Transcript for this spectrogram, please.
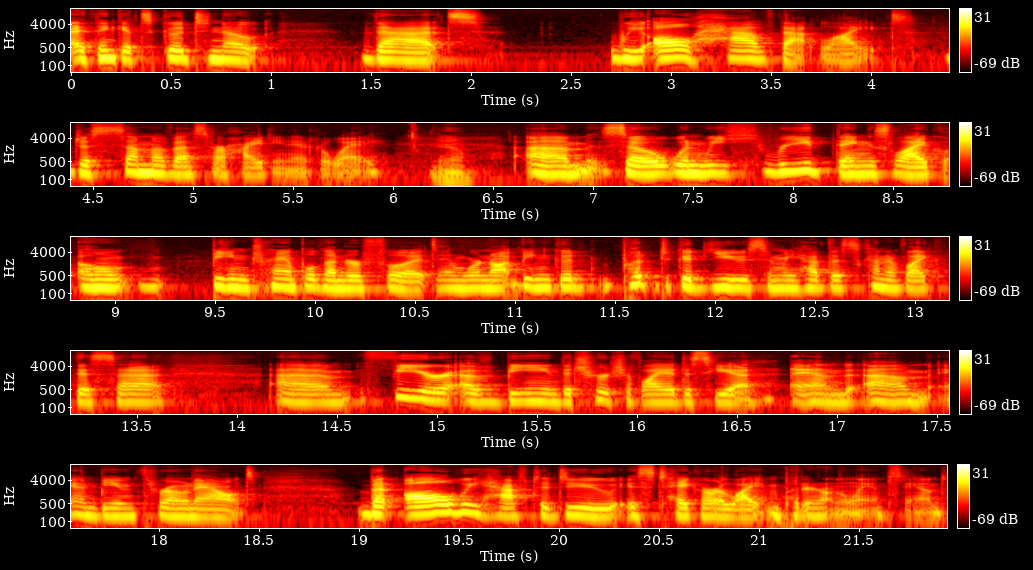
I think it's good to note that we all have that light. Just some of us are hiding it away. Yeah. Um, so when we read things like, oh, being trampled underfoot and we're not being good put to good use, and we have this kind of like this uh, um, fear of being the Church of Laodicea and um, and being thrown out. But all we have to do is take our light and put it on a lampstand.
